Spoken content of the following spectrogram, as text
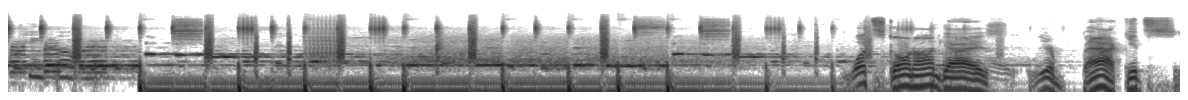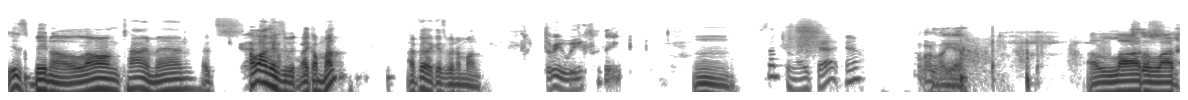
Take over. What's going on, guys? We're back. It's it's been a long time, man. It's how long has it been? Like a month? I feel like it's been a month. Three weeks, I think. Mm, Something like that, yeah. Something like that. a lot, a lot.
